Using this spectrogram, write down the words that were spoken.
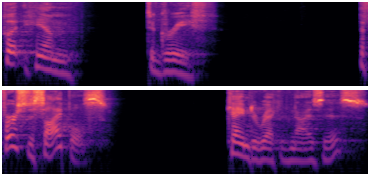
put Him to grief. The first disciples came to recognize this.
